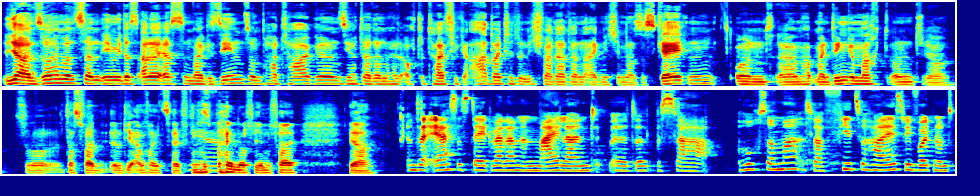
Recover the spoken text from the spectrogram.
Ja, und so haben wir uns dann irgendwie das allererste Mal gesehen, so ein paar Tage. Und sie hat da dann halt auch total viel gearbeitet und ich war da dann eigentlich immer so skaten und ähm, habe mein Ding gemacht und ja, so, das war die Anfangszeit von ja. uns beiden auf jeden Fall. Ja. Unser erstes Date war dann in Mailand. Äh, das war Hochsommer, es war viel zu heiß. Wir wollten uns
